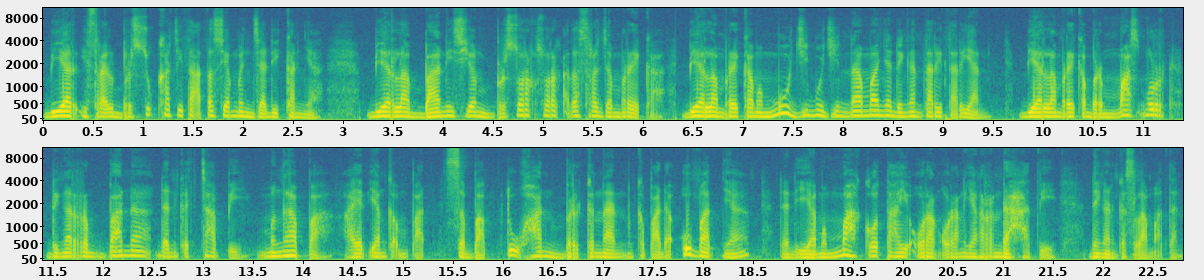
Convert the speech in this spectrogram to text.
biar Israel bersuka cita atas yang menjadikannya. Biarlah Bani Sion bersorak-sorak atas raja mereka. Biarlah mereka memuji-muji namanya dengan tari-tarian. Biarlah mereka bermasmur dengan rebana dan kecapi. Mengapa? Ayat yang keempat. Sebab Tuhan berkenan kepada umatnya dan ia memahkotai orang-orang yang rendah hati dengan keselamatan.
